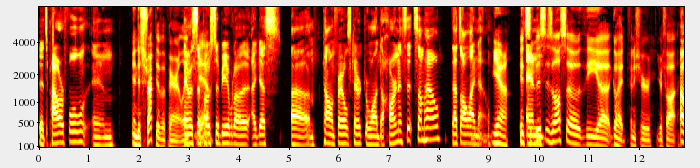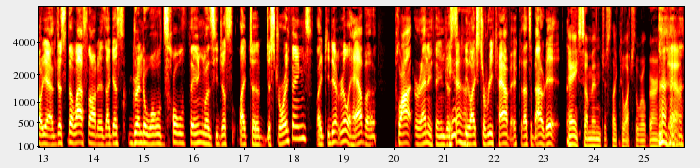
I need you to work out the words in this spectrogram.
it's powerful and indestructive apparently. it was Yeah. supposed to be able to. I guess um, Colin Farrell's character wanted to harness it somehow. That's all I know. yeah it's and- this is also the uh, go ahead, finish your your thought. Oh yeah, just the last thought is I guess Grindelwald's whole thing was he just liked to destroy things. Like he didn't really have a plot or anything. Just Yeah. he likes to wreak havoc. That's about it. Hey, some men just like to watch the world burn. yeah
